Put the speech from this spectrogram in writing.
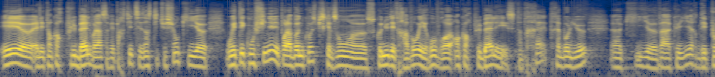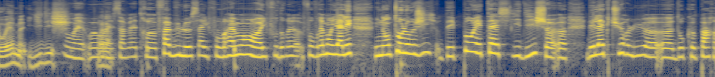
et euh, elle est encore plus belle. Voilà, ça fait partie de ces institutions qui euh, ont été confinées, mais pour la bonne cause, puisqu'elles ont connu des travaux et rouvrent encore plus belle. Et c'est un très, très beau lieu qui va accueillir des poèmes yiddish. Ouais, ouais, ouais, ça va être fabuleux, ça. Il faut vraiment, il faudrait, faut vraiment y aller. Une anthologie des poétesses yiddish, des lectures lues donc par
